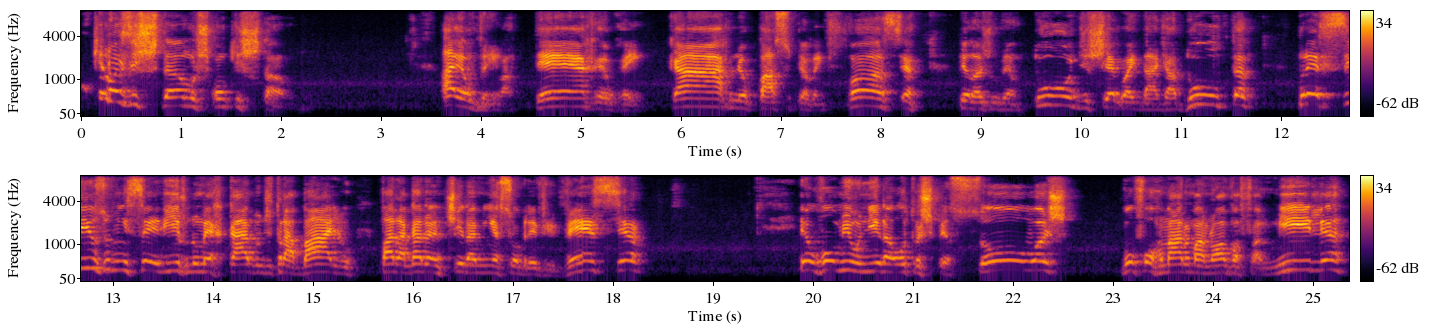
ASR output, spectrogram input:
O que nós estamos conquistando? Ah, eu venho à Terra, eu reencarno, eu passo pela infância, pela juventude, chego à idade adulta, preciso me inserir no mercado de trabalho para garantir a minha sobrevivência. Eu vou me unir a outras pessoas, vou formar uma nova família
